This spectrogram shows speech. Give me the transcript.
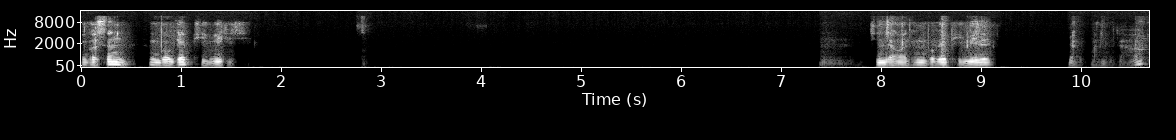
이것은 행복의 비밀이지. 음, 진정한 행복의 비밀이라고 합니다.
